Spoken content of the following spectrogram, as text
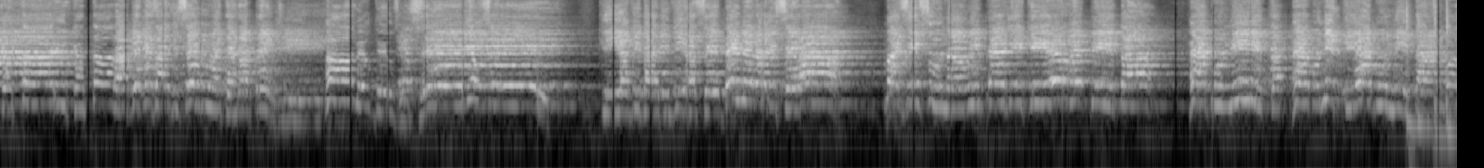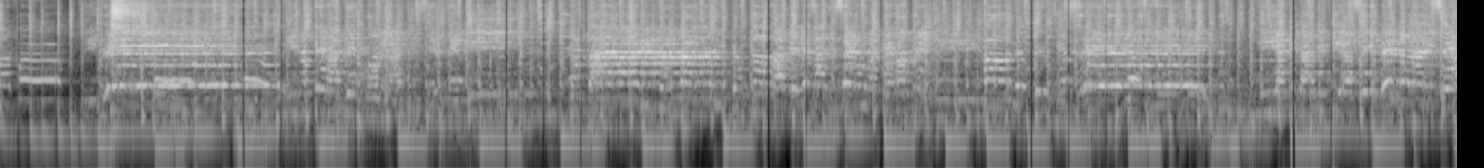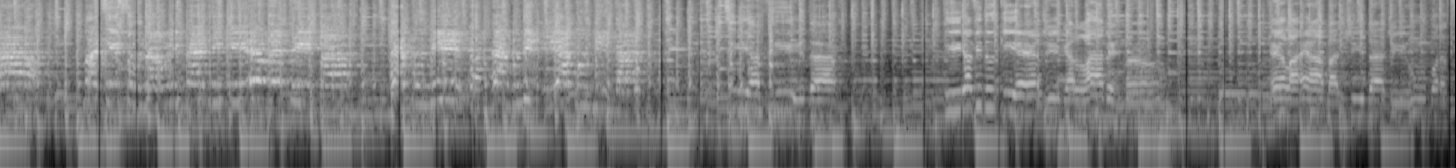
cantar e cantar a beleza de ser um eterno aprendiz. Ah, meu Deus, eu sei, eu sei que a vida devia ser bem melhor e será. Mas isso não impede que eu repita. É bonita, é bonita e é bonita. Ela é a batida de um coração.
